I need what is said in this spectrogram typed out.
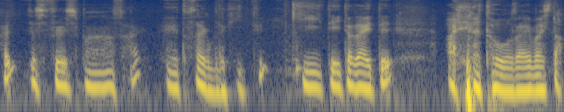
はい、じゃあ失礼します。はい、えーと最後まで聞いて聞いていただいてありがとうございました。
